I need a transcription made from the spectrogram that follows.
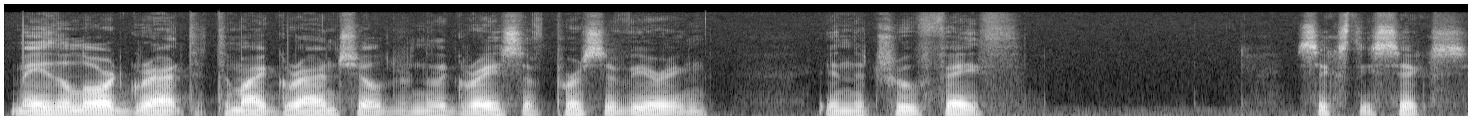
May the Lord grant to my grandchildren the grace of persevering in the true faith. 66.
